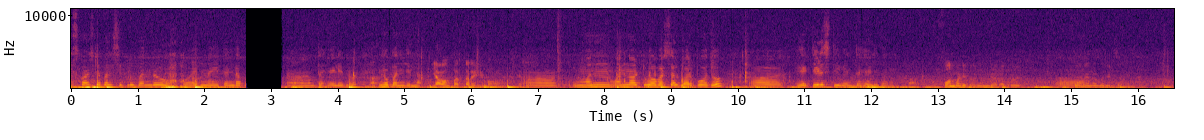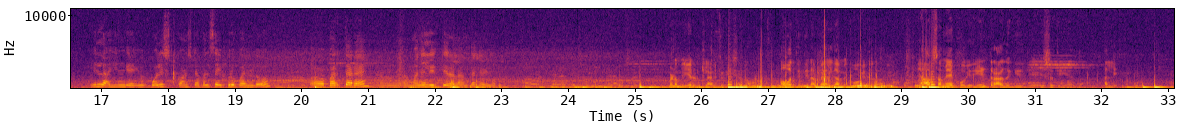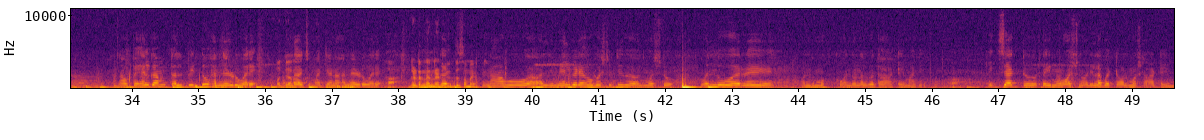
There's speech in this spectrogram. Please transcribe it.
Police constables ಇಬ್ರು ಬಂದು ಎನ್ನೈ ತಂಡ ಅಂತ ಹೇಳಿದ್ರು. ಇನ್ನೂ ಬಂದಿಲ್ಲ. ಯಾವಾಗ ಬರ್ತಾರೆ ಏನು? ಒನ್ ಒನ್ ಆರ್ ಟೂ ಅವರ್ಸಲ್ಲಿ ಬರ್ಬೋದು. ತಿಳಿಸ್ತೀವಿ ಅಂತ ಹೇಳಿದ್ದಾರೆ. ಫೋನ್ ಮಾಡಿದ್ರು ನಿಮ್ಗೆ ಯಾರಾದರೂ? ಫೋನ್ ಏನೋ ಬಂದಿತ್ತು ಇಲ್ಲ ಹಿಂಗೆ ಇವ್ರು ಪೊಲೀಸ್ ಕಾನ್ಸ್ಟೇಬಲ್ಸೇ ಇಬ್ರು ಬಂದು ಬರ್ತಾರೆ. ಮನೇಲಿ ಇರ್ತೀರಲ್ಲ ಅಂತ ಹೇಳಿದ್ರು. ಮೇಡಮ್ ಎರಡು ಕ್ಲಾರಿಫಿಕೇಶನ್ ಅವತ್ತಿನ ದಿನ ಬೆಳಗಾಮಿಗೆ ಹೋಗಿದ್ರು ನೀವು? ಯಾವ ಸಮಯಕ್ಕೆ ಹೋಗಿದ್ರಿ? ಎಂಟ್ರ್ ಆದಾಗಿದೆ ಎಷ್ಟೊತ್ತಿಗೆ ಅಂತ? ಅಲ್ಲಿ. ನಾವು ಪೆಹಲ್ಗಾಮ್ ತಲುಪಿದ್ದು ಹನ್ನೆರಡುವರೆ. ಮಧ್ಯಾಹ್ನ. ಅಂದಾಜು ಮಧ್ಯಾಹ್ನ ಹನ್ನೆರಡುವರೆ. ಹಾಂ ಘಟನೆ ನಡೆದಿದ್ದ ಸಮಯ? ನಾವು ಅಲ್ಲಿ ಮೇಲ್ಗಡೆ ಹೋಗೋಷ್ಟೊತ್ತಿಗೆ ಆಲ್ಮೋಸ್ಟ್ ಒಂದೂವರೆ ಒಂದು ಮುಕ್ ಒಂದು ನಲ್ವತ್ತು ಆ ಟೈಮ್ ಆಗಿರ್ಬೋದು. ಹಾಂ ಎಕ್ಸಾಕ್ಟ್ ಟೈಮ್ ವಾಚ್ ನೋಡಿಲ್ಲ ಬಟ್ ಆಲ್ಮೋಸ್ಟ್ ಆ ಟೈಮ್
